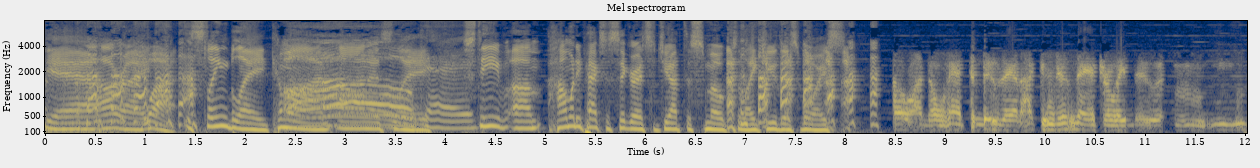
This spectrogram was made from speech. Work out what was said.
Yeah, all right. What? The sling blade. Come on, honestly. okay. Steve, um, how many packs of cigarettes did you have to smoke to like do this voice? Oh, I don't have to do that. I can just naturally do it. hmm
